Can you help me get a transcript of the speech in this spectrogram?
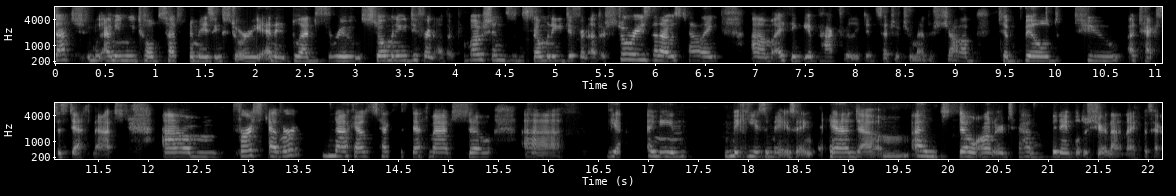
such i mean we told such an amazing story and it bled through so many different other promotions and so many different other stories that i was telling. Um, i think impact really did such a tremendous job to build to a texas death match. Um, first ever knockouts texas death match. So uh, yeah i mean mickie is amazing. And um, i'm so honored to have been able to share that night with her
